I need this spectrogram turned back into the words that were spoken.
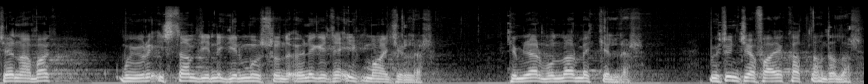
Cenab-ı Hak buyuruyor İslam dinine girme hususunda öne geçen ilk muhacirler. Kimler bunlar? Mekkeliler. Bütün cefaya katlandılar.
